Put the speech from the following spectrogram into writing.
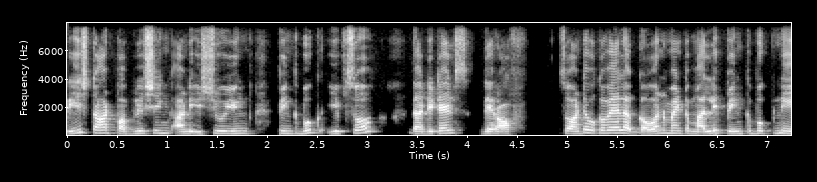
restart publishing and issuing pink book if so the details thereof so అంటే ఒకవేళ గవర్నమెంట్ మళ్ళీ పింక్ బుక్ని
